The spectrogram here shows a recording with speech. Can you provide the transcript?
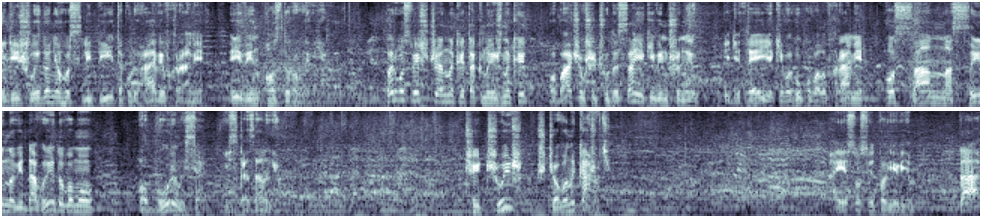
Підійшли до нього сліпі та кульгаві в храмі, і він оздоровив їх. Первосвященники та книжники, побачивши чудеса, які він чинив, і дітей, які вигукували в храмі Осанна синові Давидовому, обурилися і сказали йому. Чи чуєш, що вони кажуть? А Ісус відповів їм: Так.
